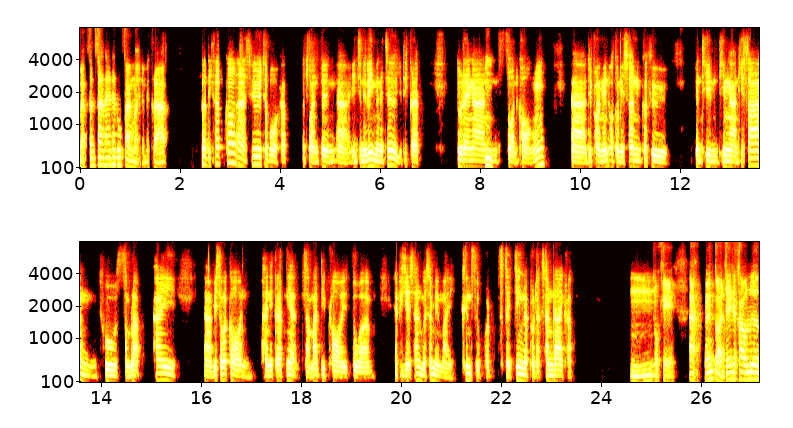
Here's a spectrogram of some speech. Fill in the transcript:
แบบสั้น ๆ ให้ท่านผู้ฟังหน่อยได้ไหมครับ สวัสดีครับก็อ่าชื่อเทอร์โบครับ ปัจจุบันเป็นอ่า engineering manager อยู่ที่ Grab ดูแลงานอืมส่วนของอ่า deployment automation ก็คือเป็นทีมทีมงานที่สร้าง tool สำหรับให้อ่าวิศวกรภายใน Grab เนี่ยสามารถ deploy ตัวแอปพลิเคชันเวอร์ชันใหม่ๆ ขึ้นสู่ staging และ production ได้ครับอืมโอเค อะงั้นก่อนจะจะเข้าเรื่อง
